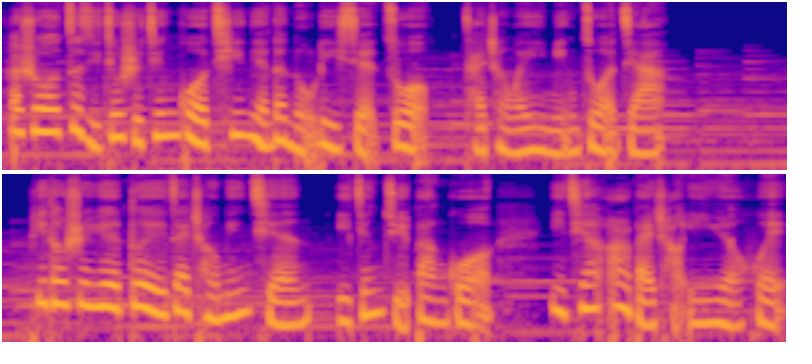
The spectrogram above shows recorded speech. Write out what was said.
他说自己就是经过七年的努力写作才成为一名作家。披头士乐队在成名前已经举办过一千二百场音乐会，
